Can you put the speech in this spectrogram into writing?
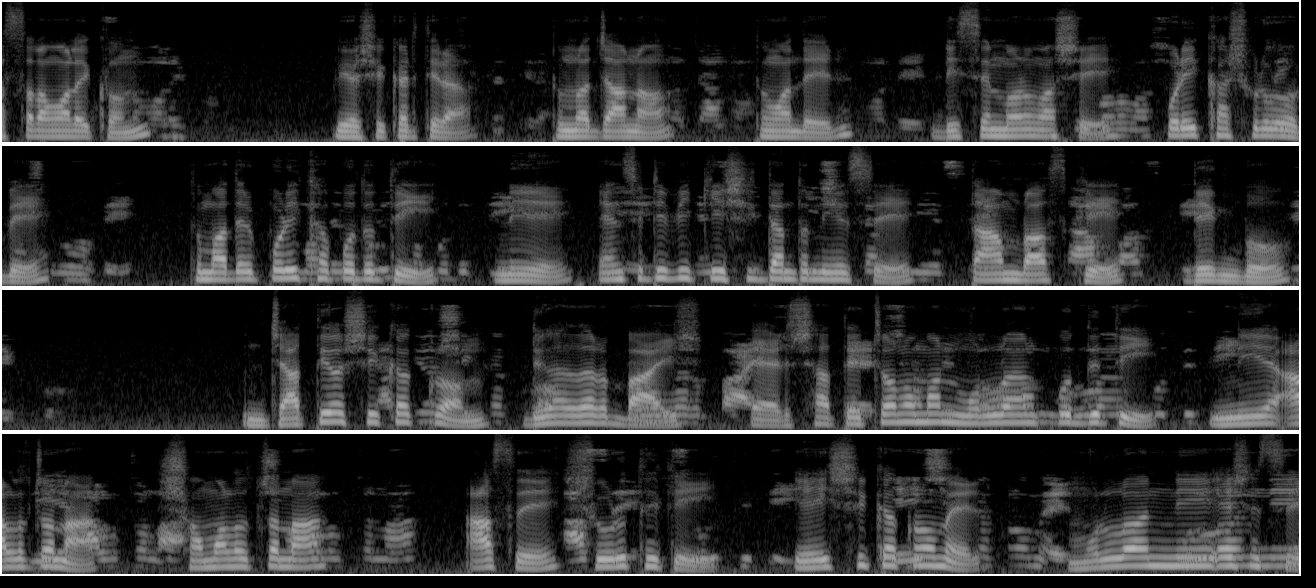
আসসালামু আলাইকুম। প্রিয় শিক্ষার্থীরা, তোমরা জানো, তোমাদের ডিসেম্বর মাসে পরীক্ষা শুরু হবে। তোমাদের পরীক্ষা পদ্ধতি নিয়ে এনসিটিভি কী সিদ্ধান্ত নিয়েছে তা আমরা আজকে দেখব। জাতীয় শিক্ষাক্রম দুই হাজার বাইশ এর সাথে চলমান মূল্যায়ন পদ্ধতি নিয়ে আলোচনা, সমালোচনা আছে। শুরু থেকেই এই শিক্ষাক্রমের মূল্যায়ন নিয়ে এসেছে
